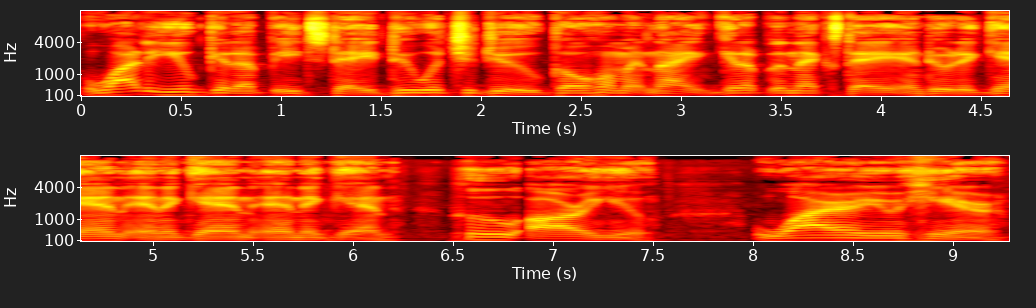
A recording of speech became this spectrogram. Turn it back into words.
Why do you get up each day, do what you do, go home at night, get up the next day, and do it again and again and again? Who are you? Why are you here?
